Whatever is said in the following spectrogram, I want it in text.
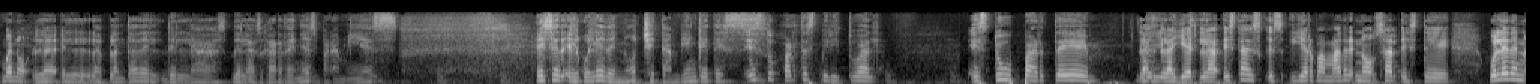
bueno, la planta de, de las, de las gardenias para mí es, ese, el huele de noche también que te... Es tu parte espiritual. Es tu parte... La, la- esta es, es hierba madre, no, sal- este, huele de,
